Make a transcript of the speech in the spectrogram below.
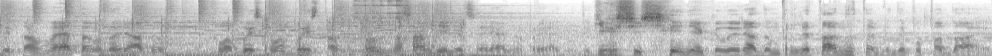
ти там ета, воно рядом хлабись, хлабись там. Ну на самом деле це реально приємно. Такі ощущення, коли рядом прилітає, на тебе не попадає.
